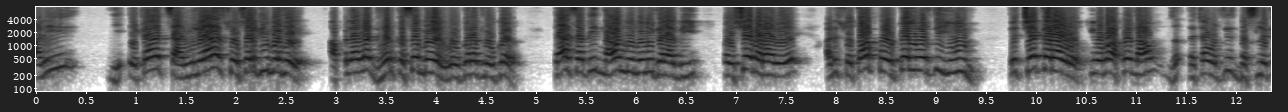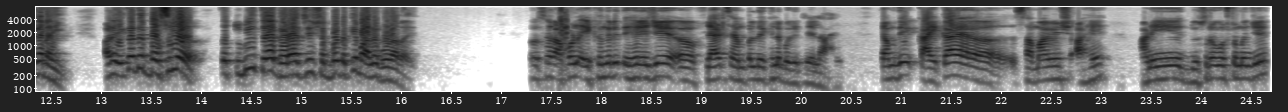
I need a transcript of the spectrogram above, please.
आणि एका चांगल्या सोसायटीमध्ये आपल्याला घर कसं मिळेल लवकरात लवकर त्यासाठी नाव नोंदणी करावी पैसे भरावे आणि स्वतः पोर्टलवरती येऊन ते चेक करावं की बाबा आपलं नाव त्याच्यावरतीच बसलं का नाही. आणि एकदा ते बसलं तर तुम्ही त्या घराचे शंभर टक्के मालक होणार आहे. तर सर आपण एकंदरीत हे जे फ्लॅट सॅम्पल देखील बघितलेलं आहे. त्यामध्ये काय काय समावेश आहे? आणि दुसरं गोष्ट म्हणजे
